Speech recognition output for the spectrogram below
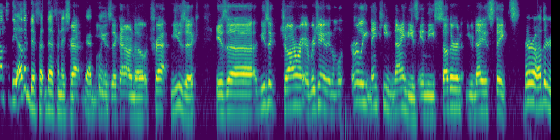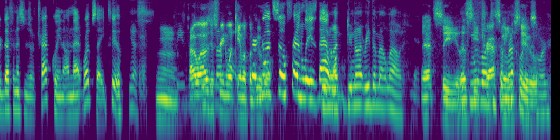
Down to the other defi- definition. Trap of trap queen. music. I don't know. Trap music is a music genre originated in the early 1990s in the southern United States. There are other definitions of trap queen on that website too. Yes. Hmm. Please do I, well, I was just reading what came up on They're Google. not so friendly as that do one. not, do not read them out loud. Let's see. Let's, Let's, see. move on to Trap some Queen wrestling, 2 Sword.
